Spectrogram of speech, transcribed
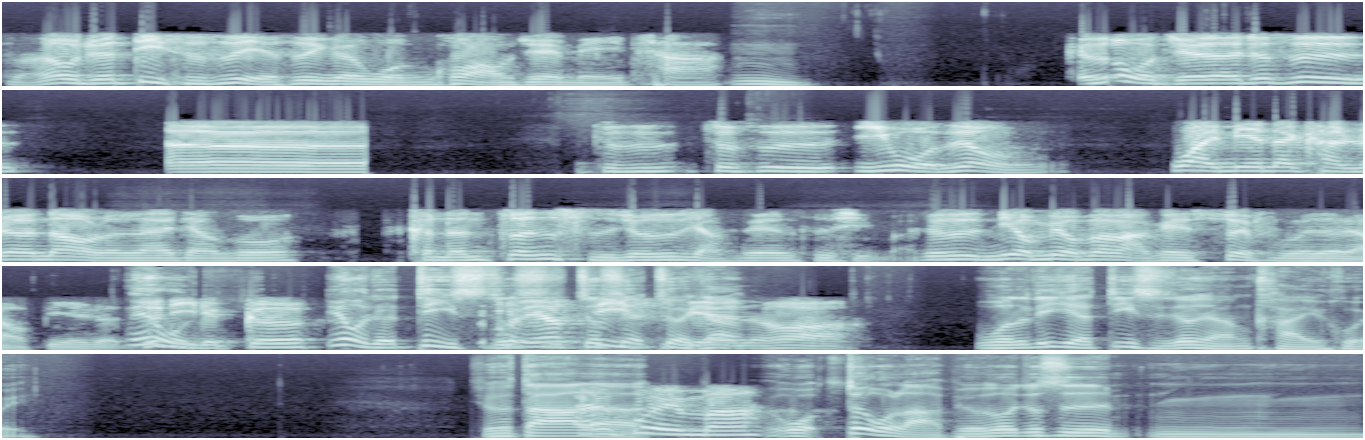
嘛，然后我觉得 diss 是也是一个文化，我觉得也没差。嗯，可是我觉得就是呃，就是就是以我这种外面在看热闹的人来讲说。可能真实就是讲这件事情吧，就是你有没有办法可以说服得了别人？就你的歌，因为我觉得 diss 就是要 diss 别人的话，我的理解 diss 就想开会，就是大家开会吗？我对我啦，比如说就是嗯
